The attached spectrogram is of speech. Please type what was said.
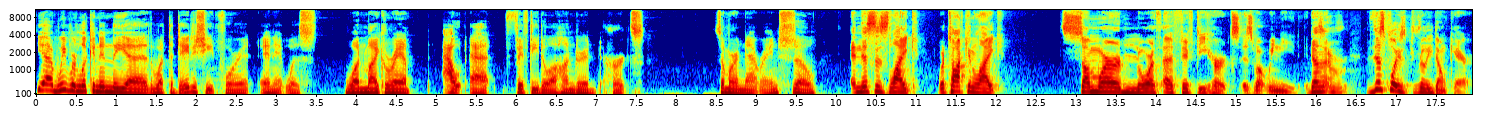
Yeah, we were looking in the uh, what the data sheet for it, and it was one microamp out at fifty to hundred hertz, somewhere in that range. So, And this is like we're talking like somewhere north of 50 hertz is what we need. It doesn't displays really don't care.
